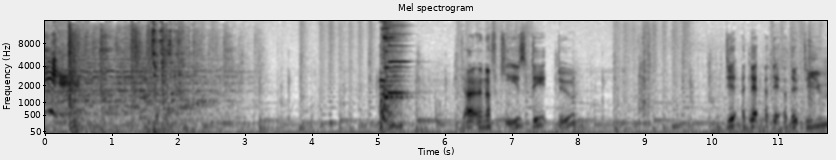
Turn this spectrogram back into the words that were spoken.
Yeah! Got enough keys, dude? D- a d- a d- a d- dude?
